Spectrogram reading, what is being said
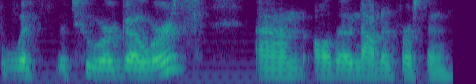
with the tour goers, um, although not in person.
